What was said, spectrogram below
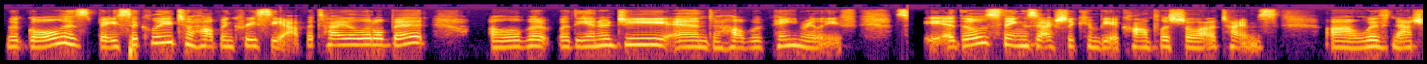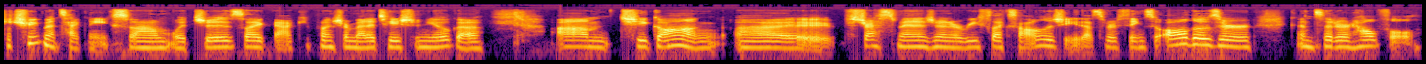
the goal is basically to help increase the appetite a little bit, a little bit with the energy, and to help with pain relief. So those things actually can be accomplished a lot of times uh, with natural treatment techniques, um, which is like acupuncture, meditation, yoga, um, qigong, uh, stress management, or reflexology, that sort of thing. So all those are considered helpful.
